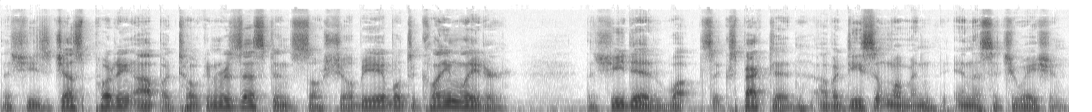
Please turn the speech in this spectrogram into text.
that she's just putting up a token resistance so she'll be able to claim later that she did what's expected of a decent woman in the situation.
